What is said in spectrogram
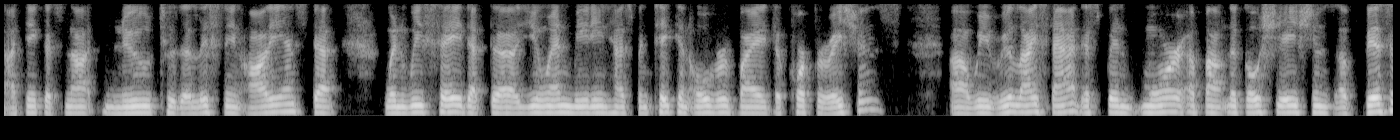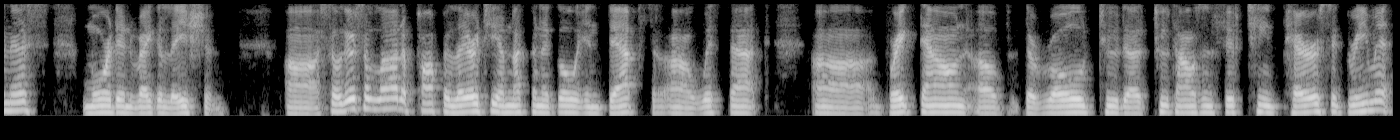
I think it's not new to the listening audience, that when we say that the UN meeting has been taken over by the corporations, uh, we realize that it's been more about negotiations of business more than regulation. Uh, so there's a lot of popularity. I'm not going to go in depth uh, with that uh, breakdown of the road to the 2015 Paris Agreement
